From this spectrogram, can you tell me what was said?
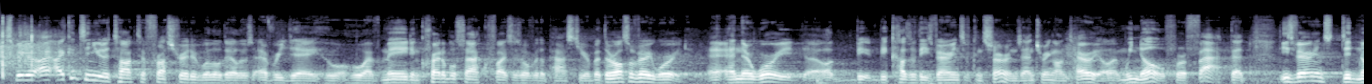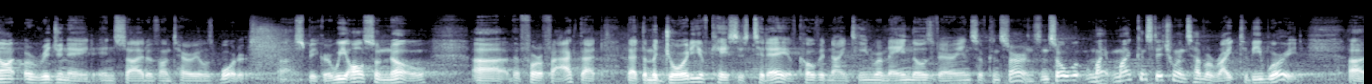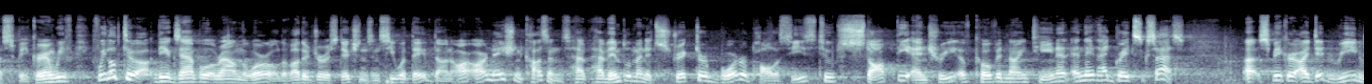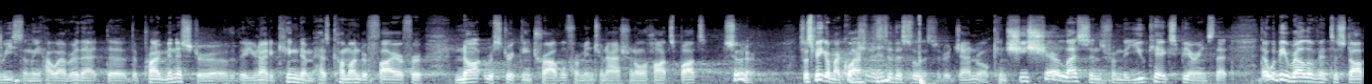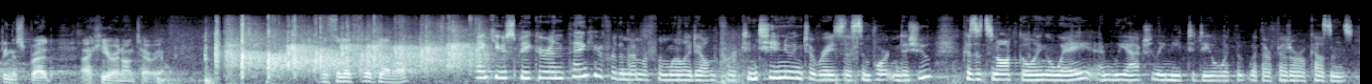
Speaker, I, I, continue to talk to frustrated Willowdalers every day who, who, have made incredible sacrifices over the past year, but they're also very worried. And they're worried uh, be, because of these variants of concerns entering Ontario. And we know for a fact that these variants did not originate inside of Ontario's borders, uh, Speaker. We also know uh, for a fact that, that the majority of cases today of COVID-19 remain those variants of concerns. And so my, my constituents have a right to be worried, uh, Speaker. And if we look to the example around the world of other jurisdictions and see what they've done, our, our nation cousins have, have implemented stricter border policies to stop the entry of COVID-19, and, and they've had great success. Uh, Speaker, I did read recently, however, that the, the, Prime Minister of the United Kingdom has come under fire for not restricting travel from international hotspots sooner. So, Speaker, my question, question, is to the Solicitor General. Can she share lessons from the UK experience that, that would be relevant to stopping the spread uh, here in Ontario? The Solicitor General. Thank you, Speaker, and thank you for the member from Willowdale for continuing to raise this important issue because it's not going away and we actually need to deal with it with our federal cousins.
